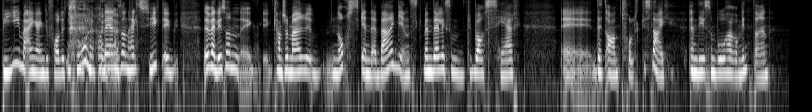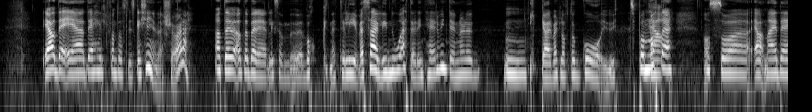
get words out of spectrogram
by med en gang du får litt sol. Og det er sånn helt sykt. Jeg, det er veldig sånn eh, Kanskje mer norsk enn det er bergensk, men det er liksom Du bare ser eh, Det er et annet folkeslag enn de som bor her om vinteren. Ja, det er, det er helt fantastisk. Jeg kjenner det sjøl, jeg. At det, at det bare liksom våkner til live. Særlig nå etter denne vinteren, når det Mm. ikke har vært lov til å gå ut, på en Ja. Og så Ja, nei, det,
